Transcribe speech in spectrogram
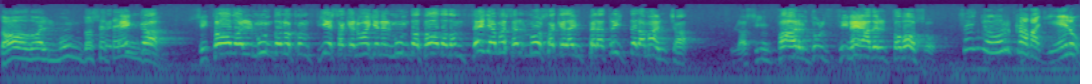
todo el mundo se tenga. Si todo el mundo no confiesa que no hay en el mundo todo doncella más hermosa que la emperatriz de la Mancha, la sin par Dulcinea del Toboso. Señor caballero,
